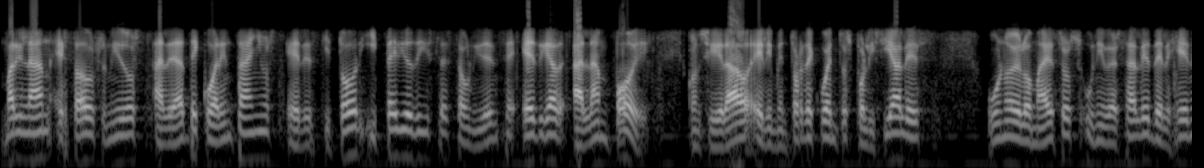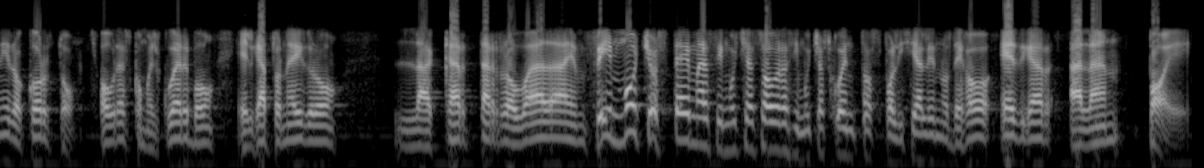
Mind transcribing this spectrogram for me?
Maryland, Estados Unidos, a la edad de 40 años, el escritor y periodista estadounidense Edgar Allan Poe, considerado el inventor de cuentos policiales, uno de los maestros universales del género corto, obras como El Cuervo, El Gato Negro, La Carta Robada, en fin, muchos temas y muchas obras y muchos cuentos policiales nos dejó Edgar Allan Poe.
